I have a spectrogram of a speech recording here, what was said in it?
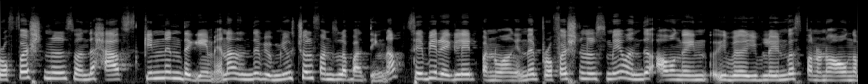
ப்ரொஃபஷனல்ஸ் வந்து have skin in the game ஏன்னா வந்து இப்போ மியூச்சுவல் ஃபண்ட்ஸில் பார்த்தீங்கன்னா செபி ரெகுலேட் பண்ணுவாங்க. இந்த மாதிரி ப்ரொஃபஷனல்ஸுமே வந்து அவங்க இன் இவ்வளோ இவ்வளோ இன்வெஸ்ட் பண்ணணும். அவங்க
